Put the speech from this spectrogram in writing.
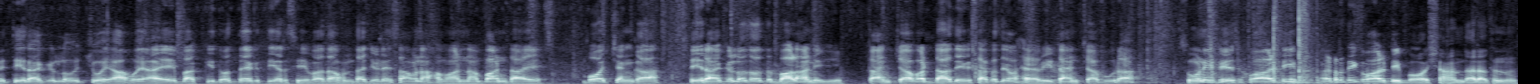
ਵੀ 13 ਕਿਲੋ ਚੋਇਆ ਹੋਇਆ ਏ, ਬਾਕੀ ਦੁੱਧ ਇਕਤੀਅਰ ਸੇਵਾ ਦਾ ਹੁੰਦਾ, ਜਿਹੜੇ ਹਿਸਾਬ ਨਾਲ ਹਵਾਨਾ ਭਾਂਡਾ ਏ, ਬਹੁਤ ਚੰਗਾ। 13 ਕਿਲੋ ਦੁੱਧ ਬਾਹਲਾ ਨਹੀਂ ਜੀ। ਢਾਂਚਾ ਵੱਡਾ ਦੇਖ ਸਕਦੇ ਹੋ ਹੈਵੀ ਢਾਂਚਾ ਪੂਰਾ। ਸੋਹਣੀ ਫੇਸ ਕੁਆਲਿਟੀ ਅਟਰ ਦੀ ਕੁਆਲਿਟੀ ਬਹੁਤ ਸ਼ਾਨਦਾਰ ਆ ਤੁਹਾਨੂੰ।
